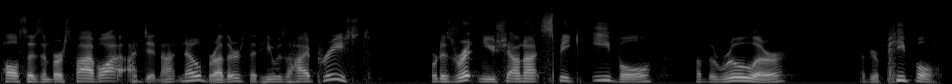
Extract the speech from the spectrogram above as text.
Paul says in verse 5, Well, I, I did not know, brothers, that he was a high priest. For it is written, You shall not speak evil of the ruler of your people.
